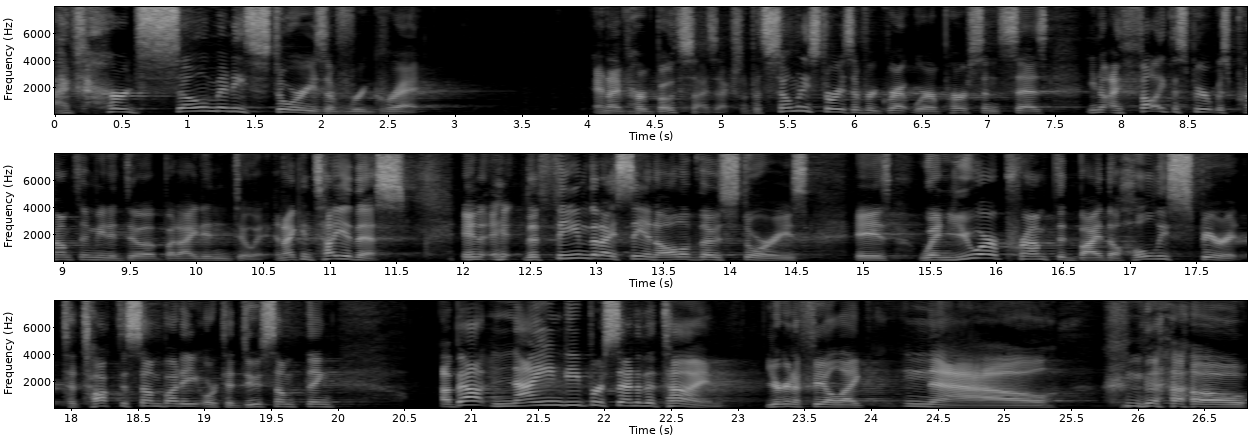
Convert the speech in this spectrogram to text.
I've heard so many stories of regret, and I've heard both sides actually, but so many stories of regret where a person says, You know, I felt like the Spirit was prompting me to do it, but I didn't do it. And I can tell you this in, eh, the theme that I see in all of those stories is when you are prompted by the Holy Spirit to talk to somebody or to do something, about 90% of the time, you're gonna feel like, no, no,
